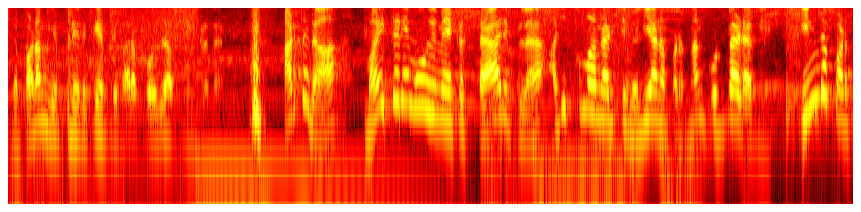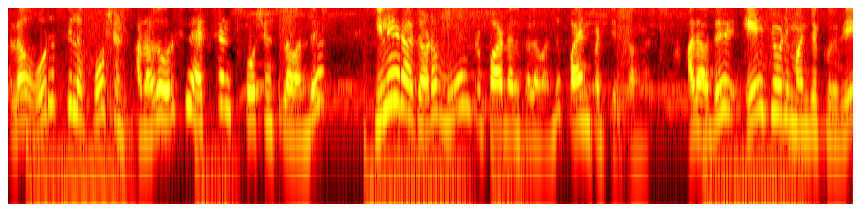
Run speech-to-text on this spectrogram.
இந்த படம் எப்படி இருக்கு எப்படி வரப்போகுது அப்படிங்கிறத. அடுத்ததா மைத்திரி மூவி மேக்கர்ஸ் தயாரிப்பில் அஜித்குமார் நடிச்சு வெளியான படம் தான் குட் பேட் அக்லி இந்த படத்துல ஒரு சில போர்ஷன்ஸ் அதாவது ஒரு சில எக்ஸ்டென்ஸ் போர்ஷன்ஸ்ல வந்து இளையராஜாவோட மூன்று பாடல்களை வந்து பயன்படுத்தியிருக்காங்க. அதாவது ஏ ஜோடி மஞ்சக்குருவி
